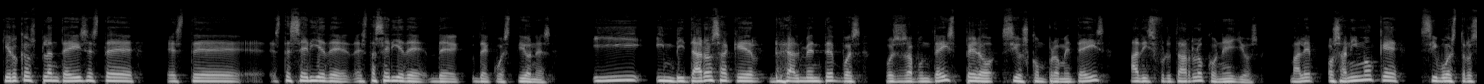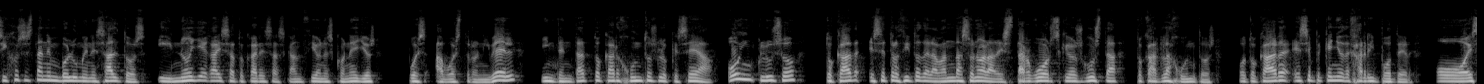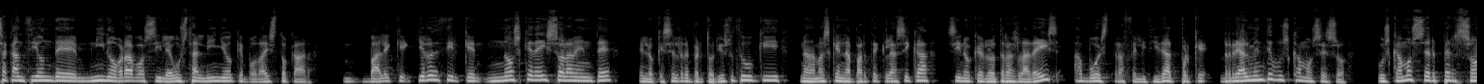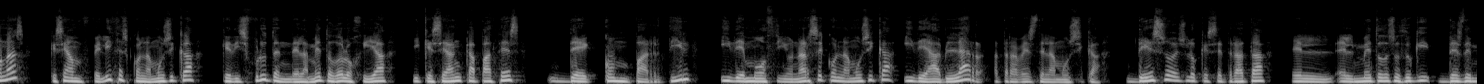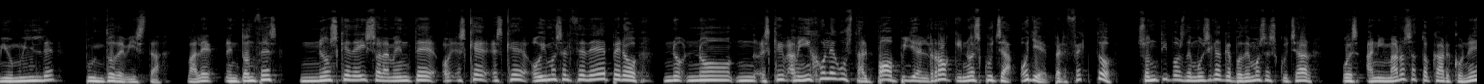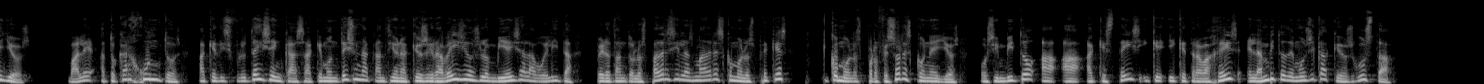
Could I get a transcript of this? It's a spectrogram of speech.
Quiero que os planteéis este, este, este serie de, esta serie de, de, cuestiones y invitaros a que realmente pues, pues os apuntéis, pero si os comprometéis a disfrutarlo con ellos. ¿Vale? Os animo que si vuestros hijos están en volúmenes altos y no llegáis a tocar esas canciones con ellos, pues a vuestro nivel, intentad tocar juntos lo que sea, o incluso tocad ese trocito de la banda sonora de Star Wars que os gusta, tocadla juntos, o tocar ese pequeño de Harry Potter, o esa canción de Nino Bravo si le gusta al niño que podáis tocar. ¿Vale? Que quiero decir que no os quedéis solamente en lo que es el repertorio Suzuki, nada más que en la parte clásica, sino que lo trasladéis a vuestra felicidad, porque realmente buscamos eso, buscamos ser personas que sean felices con la música, que disfruten de la metodología y que sean capaces de compartir y de emocionarse con la música y de hablar a través de la música. De eso es lo que se trata el, el método Suzuki desde mi humilde punto de vista, ¿vale? Entonces, no os quedéis solamente, es que, es que oímos el CD, pero no, no, es que a mi hijo le gusta el pop y el rock y no escucha. Oye, perfecto, son tipos de música que podemos escuchar, pues animaros a tocar con ellos, ¿vale? A tocar juntos, a que disfrutéis en casa, a que montéis una canción, a que os grabéis y os lo enviéis a la abuelita, pero tanto los padres y las madres como los peques, como los profesores con ellos. Os invito a, a, que estéis y que, y que trabajéis el ámbito de música que os gusta.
